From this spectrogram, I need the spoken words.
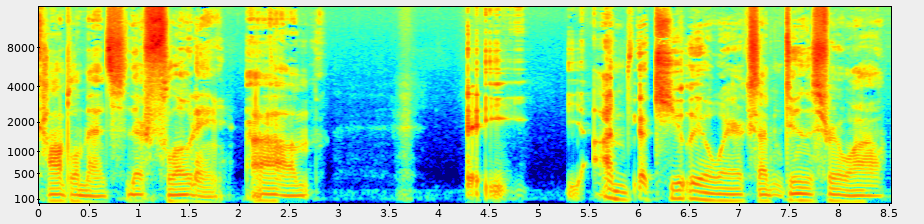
Compliments, they're floating. Um, I'm acutely aware because I've been doing this for a while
